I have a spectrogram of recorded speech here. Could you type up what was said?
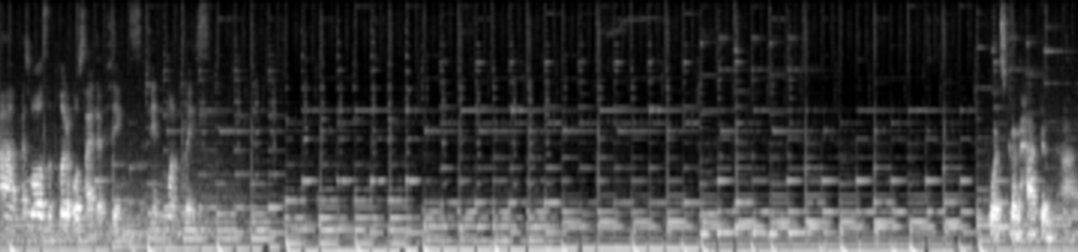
um, as well as the political side of things in one place. What's going to happen uh,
